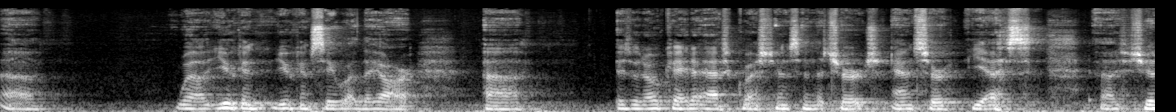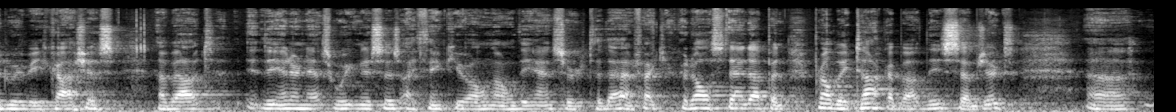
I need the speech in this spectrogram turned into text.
Uh, well, you can, you can see what they are. Uh, is it okay to ask questions in the church? Answer yes. Uh, should we be cautious about the internet's weaknesses? I think you all know the answer to that. In fact, you could all stand up and probably talk about these subjects. Uh,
